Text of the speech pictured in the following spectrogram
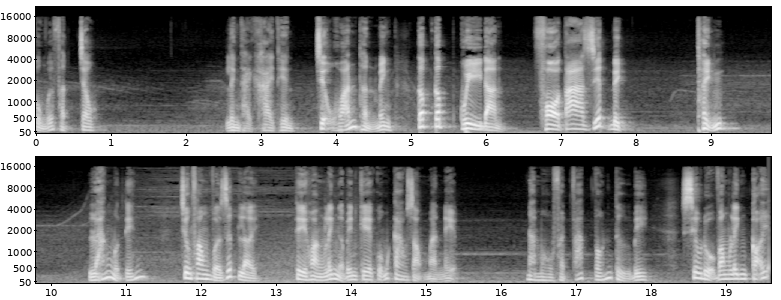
cùng với phật châu linh thạch khai thiên, triệu hoán thần minh, cấp cấp quỳ đàn, phò ta giết địch. Thỉnh! Loáng một tiếng, trương phong vừa dứt lời, thì hoàng linh ở bên kia cũng cao giọng mà niệm. Nam mô phật pháp vốn từ bi, siêu độ vong linh cõi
